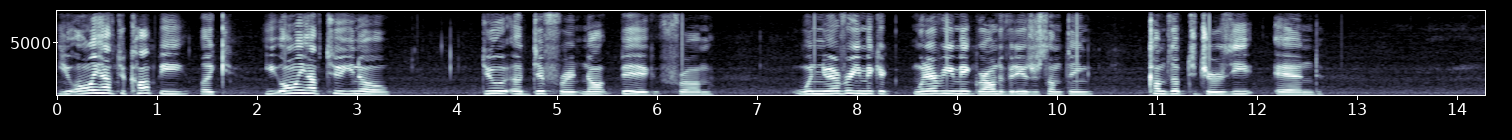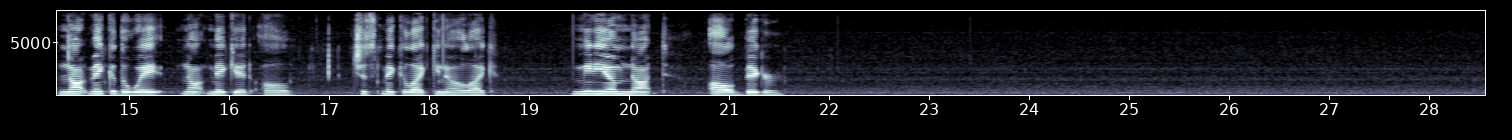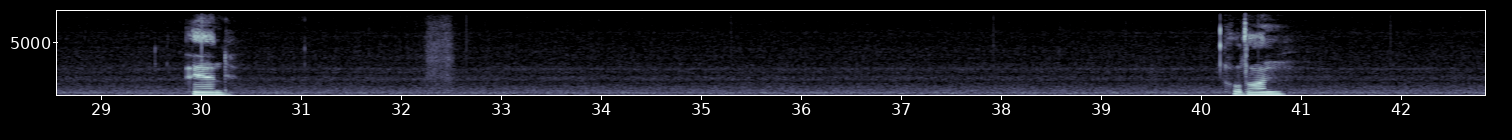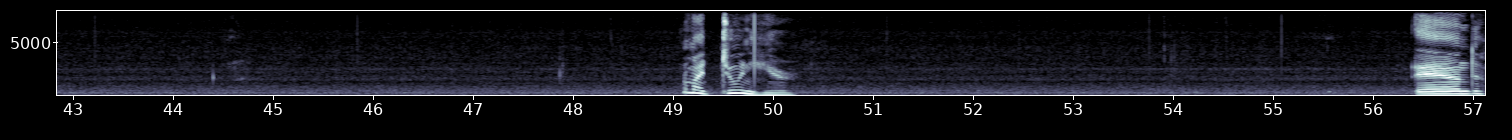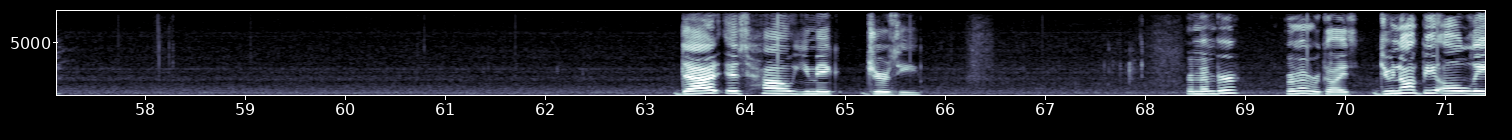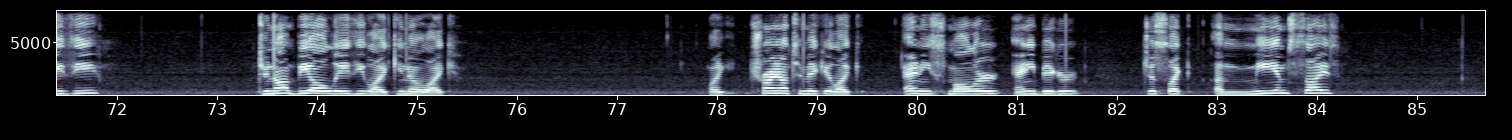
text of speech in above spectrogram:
You only have to copy, like, you only have to, you know, do a different, not big, from whenever you make a whenever you make grounded videos or something, comes up to Jersey and not make it the way, not make it all, just make it like you know like medium, not all bigger. And Hold on. What am I doing here? And that is how you make jersey. Remember? Remember, guys, do not be all lazy. Do not be all lazy, like, you know, like, like, try not to make it, like, any smaller, any bigger. Just, like, a medium size.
